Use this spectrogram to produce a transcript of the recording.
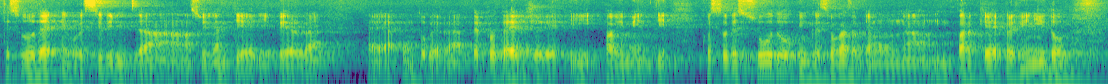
tessuto tecnico che si utilizza sui cantieri per eh, appunto per, per, proteggere i pavimenti. Questo tessuto, qui in questo caso abbiamo un, un parquet prefinito,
